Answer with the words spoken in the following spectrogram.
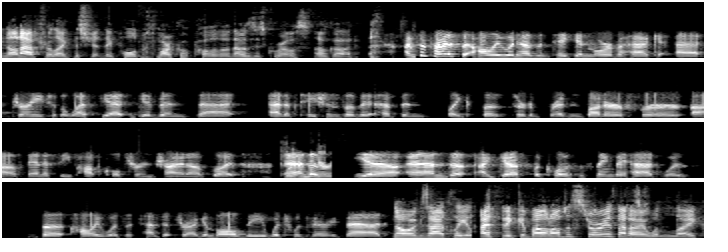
Not after like the shit they pulled with Marco Polo. That was just gross. Oh god. I'm surprised that Hollywood hasn't taken more of a hack at Journey to the West yet, given that adaptations of it have been like the sort of bread and butter for uh, fantasy pop culture in China. But and yeah, and uh, I guess the closest thing they had was the Hollywood's attempt at Dragon Ball Z, which was very bad. No, exactly. I think about all the stories that I would like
